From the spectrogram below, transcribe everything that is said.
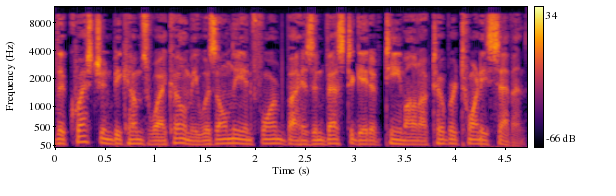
The question becomes why Comey was only informed by his investigative team on October 27,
